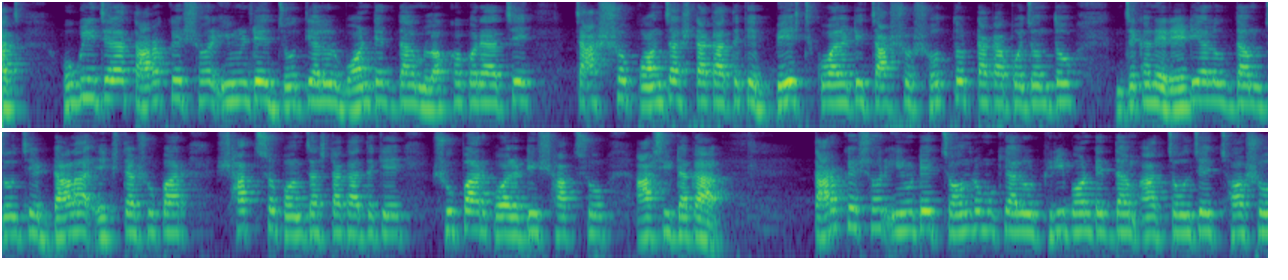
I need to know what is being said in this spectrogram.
আজ হুগলি জেলার তারকেশ্বর ইউনিটে জ্যোতি আলুর বন্ডের দাম লক্ষ্য করে আছে চারশো পঞ্চাশ টাকা থেকে বেস্ট কোয়ালিটি চারশো সত্তর টাকা পর্যন্ত, যেখানে রেডিয়ালুর দাম চলছে ডালা এক্সট্রা সুপার সাতশো পঞ্চাশ টাকা থেকে সুপার কোয়ালিটি সাতশো আশি টাকা। তারকেশ্বর ইউনিটে চন্দ্রমুখী আলুর ফ্রি বন্ডের দাম আজ চলছে ছশো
